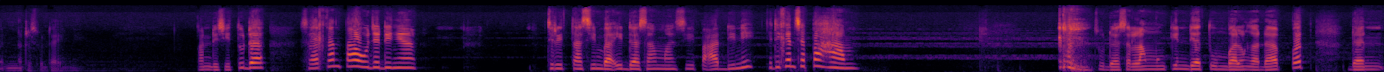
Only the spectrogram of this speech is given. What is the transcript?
bener sudah ini. Kan di situ udah saya kan tahu jadinya cerita si Mbak Ida sama si Pak Adi nih, jadi kan saya paham. Sudah selang mungkin dia tumbal nggak dapet dan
